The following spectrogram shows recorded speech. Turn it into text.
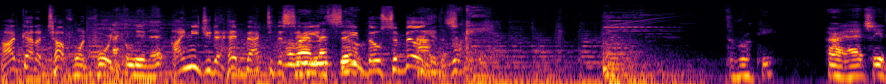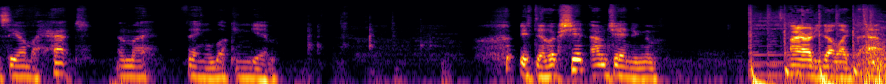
I've got a tough one for you. I can do that. I need you to head back to the All city right, and save go. those I'm ah, the rookie. The rookie. Alright, I actually get to see how my hat and my thing look in game. If they look shit, I'm changing them. I already don't like the hat.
